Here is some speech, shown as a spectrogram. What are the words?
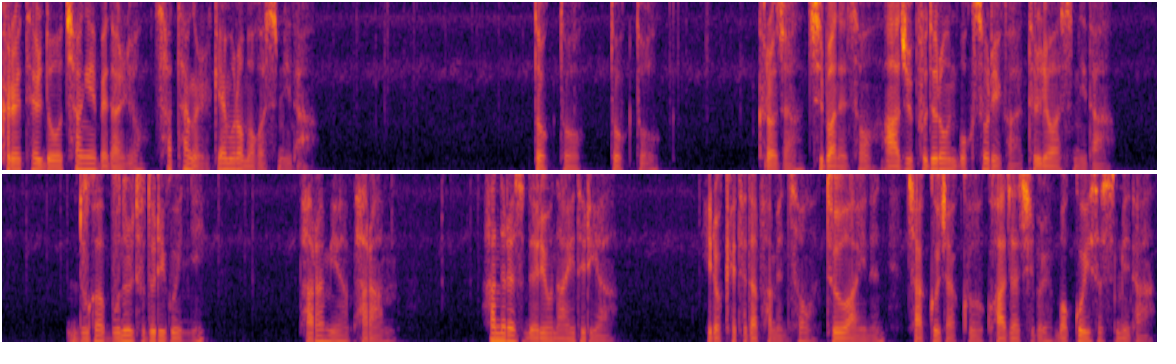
그레텔도 창에 매달려 사탕을 깨물어 먹었습니다. 똑똑, 똑똑. 그러자 집안에서 아주 부드러운 목소리가 들려왔습니다. 누가 문을 두드리고 있니? 바람이야, 바람. 하늘에서 내려온 아이들이야. 이렇게 대답하면서 두 아이는 자꾸자꾸 과자집을 먹고 있었습니다.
